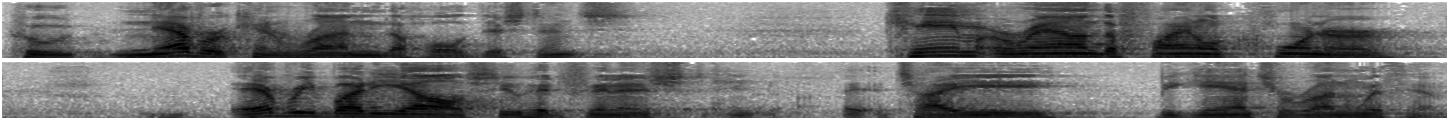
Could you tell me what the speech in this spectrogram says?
who never can run the whole distance, came around the final corner, everybody else who had finished Tyee began to run with him.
